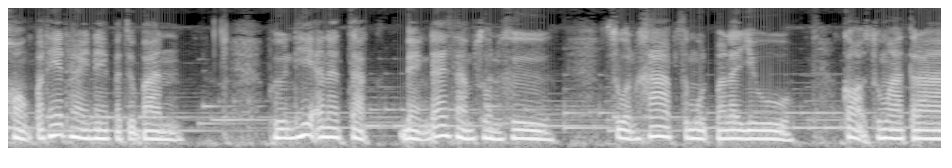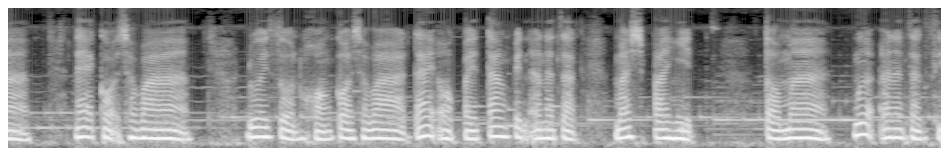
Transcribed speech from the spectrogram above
ของประเทศไทยในปัจจุบัน พื้นที่อาณาจักรแบ่งได้สามส่วนคือ ส่วนคาบสมุทรมาลายู เกาะสุมาตรา และเกาะชวาด้วยส่วนของเกาะชวาได้ออกไปตั้งเป็นอาณาจักรมัชปาหิต ต่อมา เมื่ออาณาจักรศรี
